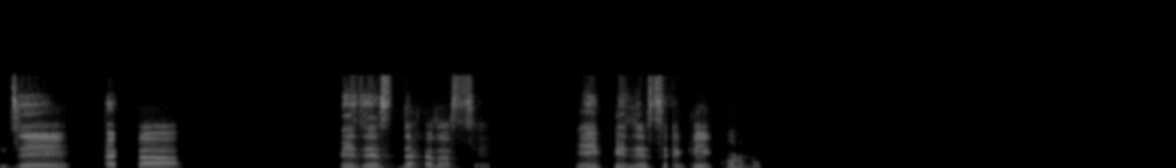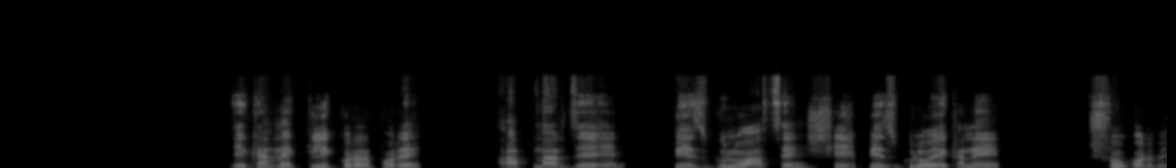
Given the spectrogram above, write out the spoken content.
যে একটা পেজেস দেখা যাচ্ছে। এই পেজেসে ক্লিক করব। এখানে ক্লিক করার পরে আপনার যে পেজগুলো আছে, সেই পেজগুলো এখানে শো করবে।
